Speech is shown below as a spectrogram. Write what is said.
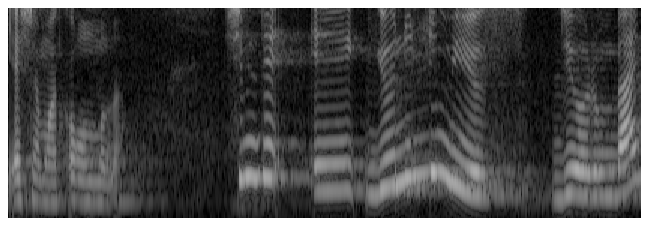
yaşamak olmalı. Şimdi e, gönüllü müyüz diyorum ben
